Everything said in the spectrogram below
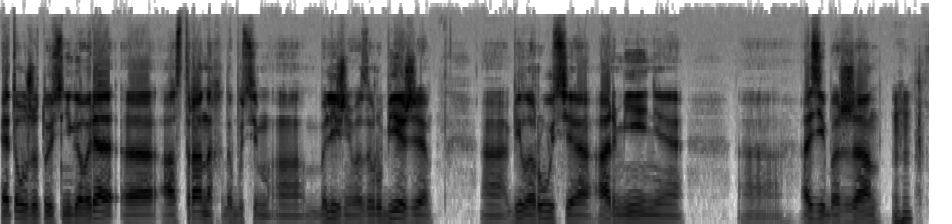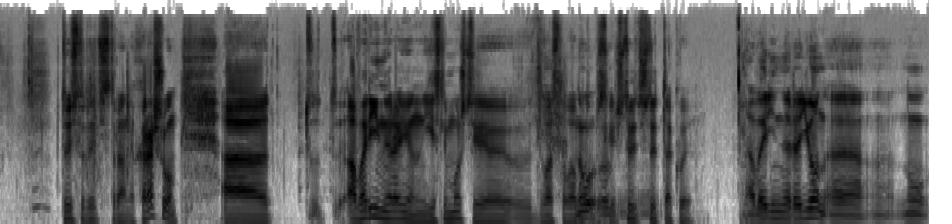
Это уже, то есть не говоря о странах, допустим, ближнего зарубежья, Белоруссия, Армения, Азербайджан. Угу. То есть вот эти страны. Хорошо. А, аварийный район, если можете два слова ну, сказать, что это, что это такое? Аварийный район, ну,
